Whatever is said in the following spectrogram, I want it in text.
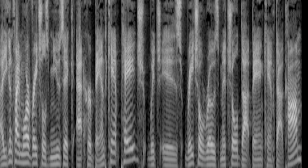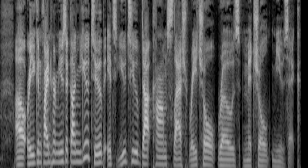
Uh, you can find more of Rachel's music at her Bandcamp page, which is rachelrosemitchell.bandcamp.com, uh, or you can find her music on YouTube. It's youtube.com/slash Rachel Rose Mitchell Music.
